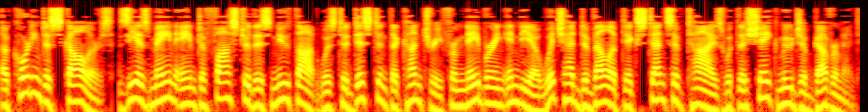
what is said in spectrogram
According to scholars, Zia's main aim to foster this new thought was to distant the country from neighbouring India which had developed extensive ties with the Sheikh Mujib government.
